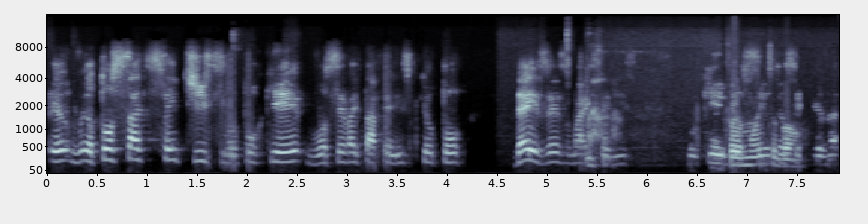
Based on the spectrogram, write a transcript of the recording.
eu, eu tô satisfeitíssimo, porque você vai estar tá feliz, porque eu tô dez vezes mais feliz do que Foi você, muito bom. certeza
